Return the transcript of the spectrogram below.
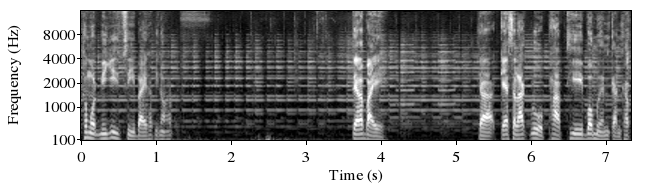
ทั้งหมดมี 24 ใบครับพี่น้องครับ แต่ละใบจะแกะสลักรูปภาพที่บ่เหมือนกันครับ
